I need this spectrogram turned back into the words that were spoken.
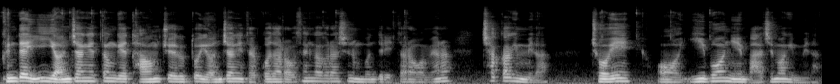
근데 이 연장했던 게 다음 주에도 또 연장이 될 거다라고 생각을 하시는 분들이 있다라고 하면 착각입니다. 저희 어, 이번이 마지막입니다.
